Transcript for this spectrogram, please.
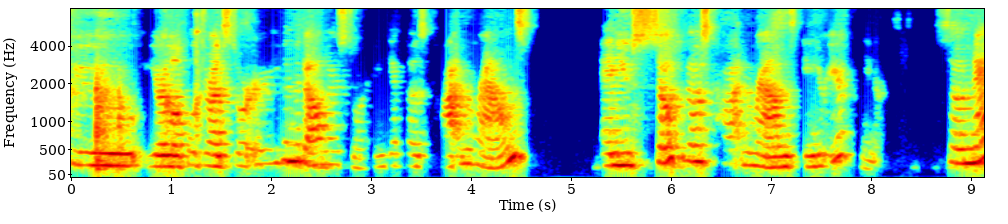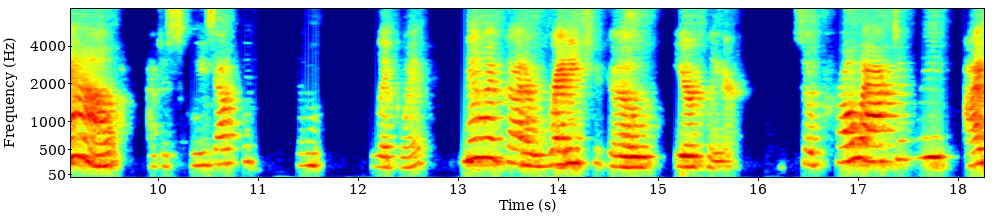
to your local drugstore or even the dollar store and get those cotton rounds and you soak those cotton rounds in your ear cleaner. So now I just squeeze out the, the liquid. Now I've got a ready to go ear cleaner. So proactively, I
